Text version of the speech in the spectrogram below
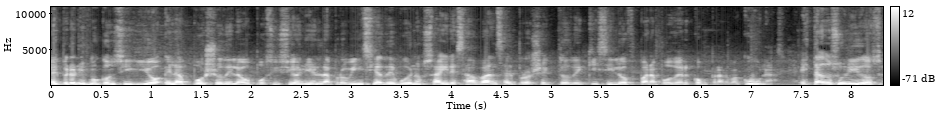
El peronismo consiguió el apoyo de la oposición y en la provincia de Buenos Aires avanza el proyecto de Kisilov para poder comprar vacunas. Estados Unidos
